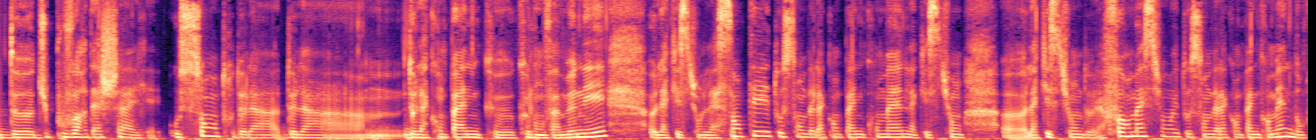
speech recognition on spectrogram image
de, du pouvoir d'achat est au centre de la de la de la campagne que que l'on va mener. Euh, la question de la santé est au centre de la campagne qu'on mène. La question euh, la question de la formation est au centre de la campagne qu'on mène. Donc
